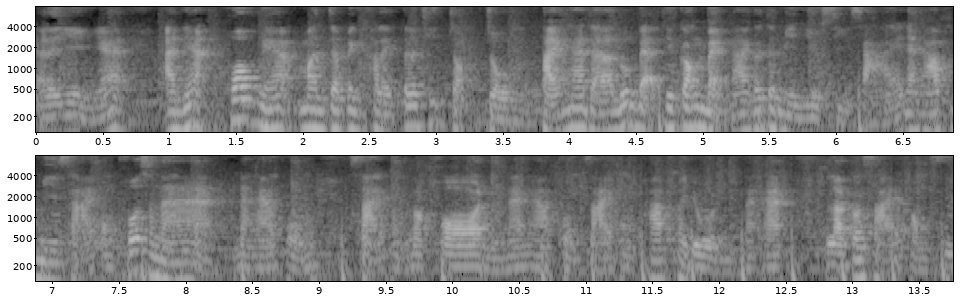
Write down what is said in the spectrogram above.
อะไรอย่างเงี้ย อันเนี้ยพวกเนี้ยมันจะเป็นคาแรคเตอร์ที่เจาะจง สายงานแต่ละรูปแบบที่กล้องแบ่งได้ก็จะมีอยู่4สายนะครับ มีสายของโฆษณานะครับผม สายของละครนะครับผม สายของภาพยนตร์นะฮะ แล้วก็สายของซี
